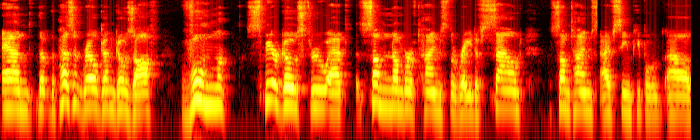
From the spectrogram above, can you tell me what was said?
And the, the peasant railgun goes off, voom, spear goes through at some number of times the rate of sound, Sometimes I've seen people uh,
